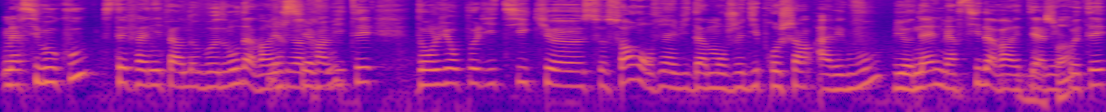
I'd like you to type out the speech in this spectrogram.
Merci beaucoup Stéphanie Pernod-Baudon d'avoir été notre invitée dans Lyon Politique euh, ce soir. On revient évidemment jeudi prochain avec vous. Lionel, merci d'avoir été à mes côtés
